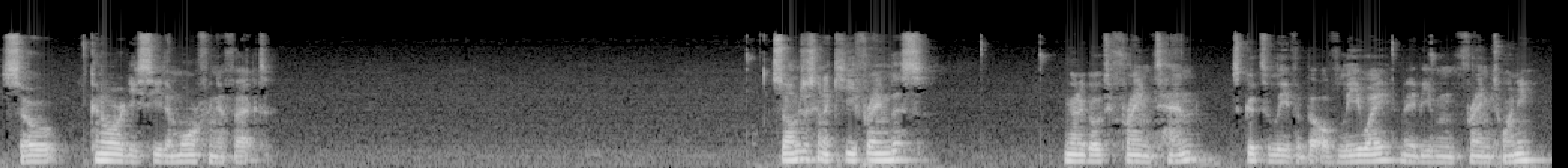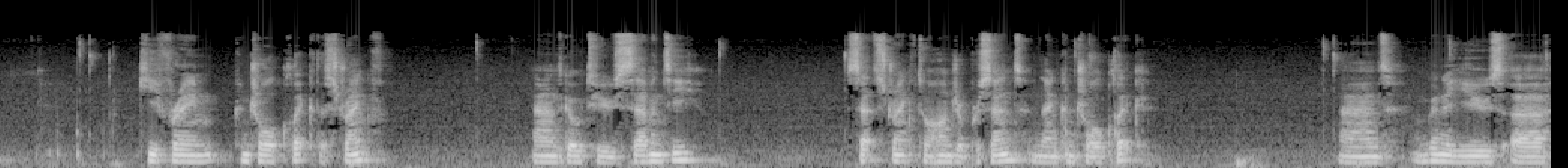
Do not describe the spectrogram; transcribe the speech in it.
So you can already see the morphing effect. So I'm just going to keyframe this. I'm going to go to frame 10 it's good to leave a bit of leeway, maybe even frame 20. Keyframe, control click the strength and go to 70. Set strength to 100% and then control click. And I'm going to use a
